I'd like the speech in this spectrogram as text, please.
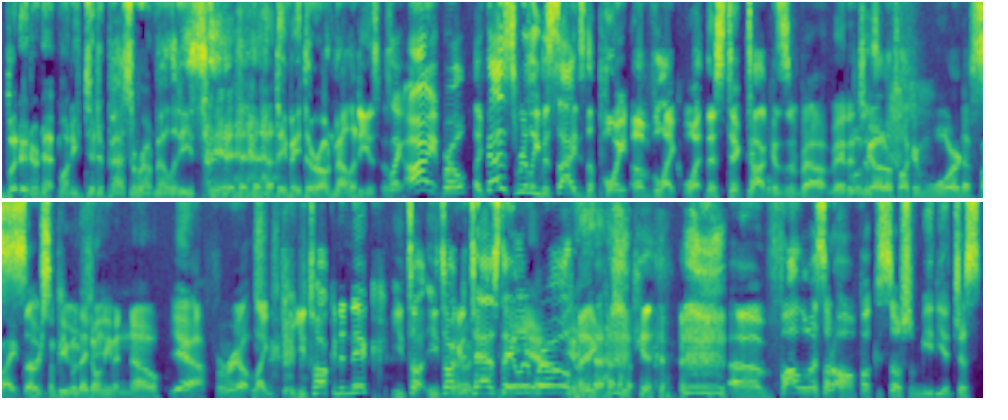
but internet money didn't pass around melodies they made their own melodies it's like all right bro like that's really besides the point of like what this tiktok People- is about man People it's just go to fucking war to fight so for some people they don't even know. yeah, for real. Like, are you talking to Nick? You talk? You talking to Taz Taylor, yeah, bro? yeah. Like, um, follow us on all fucking social media. Just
